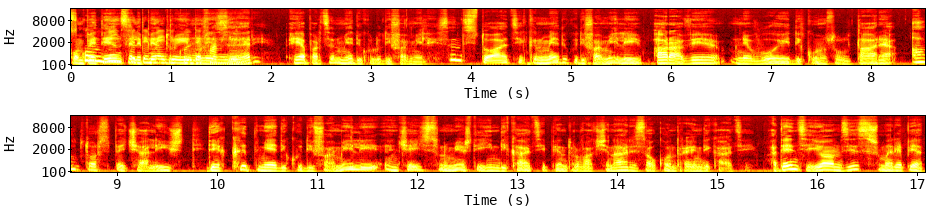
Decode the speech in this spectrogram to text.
competențele pentru imunizări îi aparțin medicului de familie. Sunt situații când medicul de familie ar avea nevoie de consultarea altor specialiști decât medicul de familie în ceea ce se numește indicații pentru vaccinare sau contraindicații. Atenție, eu am zis și mă repet,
